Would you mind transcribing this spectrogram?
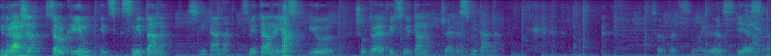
In Russia, sour cream, it's smetana. Smetana. Smetana, yes. You should try it with smetana. Try with smetana. So that's like this. Yes. Yeah. So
